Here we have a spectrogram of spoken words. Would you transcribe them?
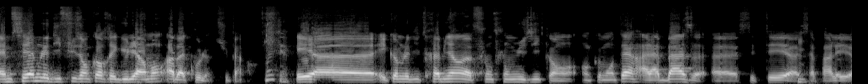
MCM le diffuse encore régulièrement. Ah bah cool, super. Et, euh, et, comme le dit très bien Flonflon Musique en, en, commentaire, à la base, euh, c'était, hmm. ça parlait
